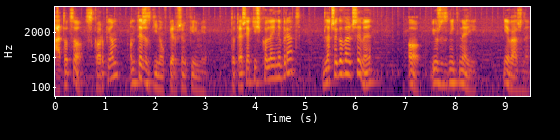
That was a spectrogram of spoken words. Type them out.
A to co, Skorpion? On też zginął w pierwszym filmie. To też jakiś kolejny brat? Dlaczego walczymy? O, już zniknęli. Nieważne.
